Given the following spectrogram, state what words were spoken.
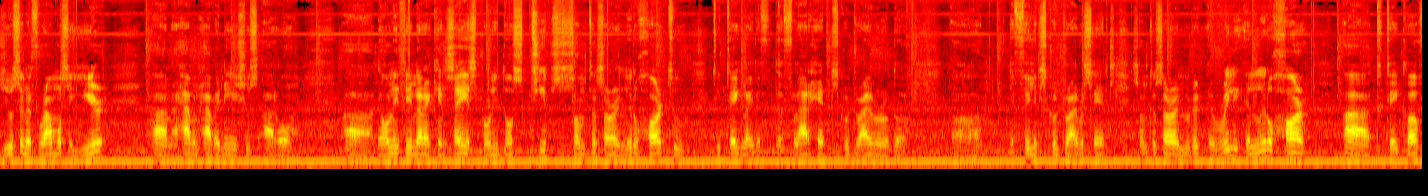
using it for almost a year, and I haven't had any issues at all. Uh, the only thing that I can say is probably those tips sometimes are a little hard to to take, like the, the flathead screwdriver or the uh, the Phillips screwdriver's head. Sometimes are a little, a really a little hard uh, to take off.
